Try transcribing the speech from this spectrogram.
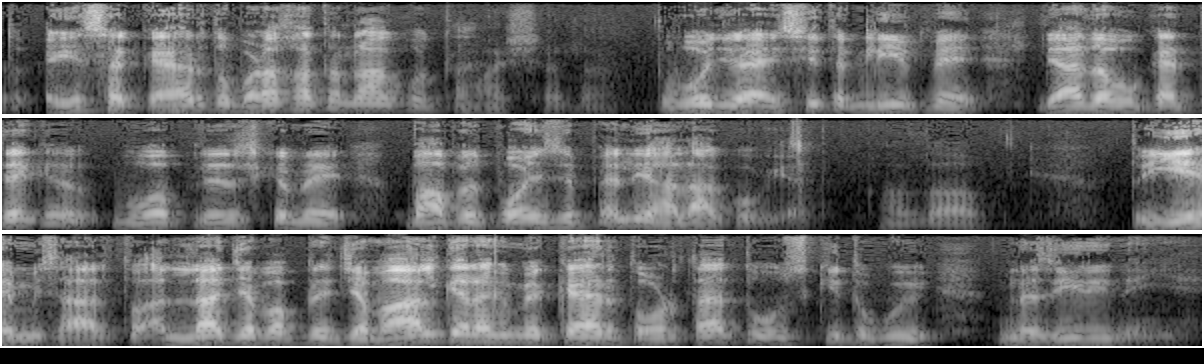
तो ऐसा कहर तो बड़ा खतरनाक होता है। तो वो जो है ऐसी तकलीफ़ में लिहाजा वो कहते हैं कि वो अपने लश्कर में वापस पहुँचने से पहले हलाक हो गया था। तो ये है मिसाल। तो अल्लाह जब अपने जमाल के रंग में कहर तोड़ता है तो उसकी तो कोई नज़ीर ही नहीं है।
